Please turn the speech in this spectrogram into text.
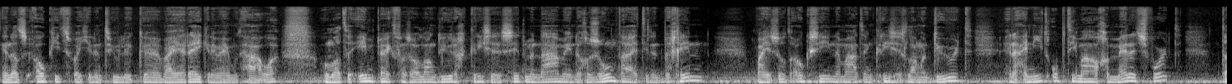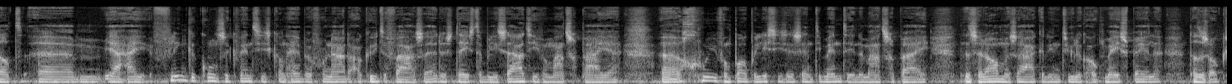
En dat is ook iets wat je natuurlijk, uh, waar je rekening mee moet houden. Omdat de impact van zo'n langdurige crisis zit met name in de gezondheid in het begin. Maar je zult ook zien naarmate een crisis langer duurt en hij niet optimaal gemanaged wordt, dat um, ja, hij flinke consequenties kan hebben voor na de acute fase. Hè. Dus destabilisatie van maatschappijen, uh, groei van populistische sentimenten in de maatschappij. Dat zijn allemaal zaken die natuurlijk ook meespelen. Dat is ook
